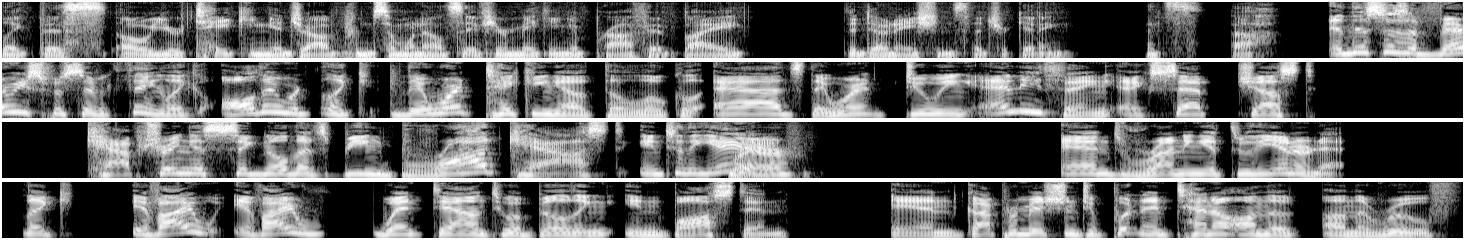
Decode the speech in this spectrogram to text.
like this. Oh, you're taking a job from someone else if you're making a profit by the donations that you're getting. That's uh. and this is a very specific thing. Like all they were like they weren't taking out the local ads. They weren't doing anything except just capturing a signal that's being broadcast into the air right. And running it through the internet. Like if I if I went down to a building in Boston and got permission to put an antenna on the on the roof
